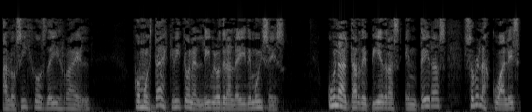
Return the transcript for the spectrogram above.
a los hijos de Israel, como está escrito en el libro de la ley de Moisés, un altar de piedras enteras sobre las cuales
